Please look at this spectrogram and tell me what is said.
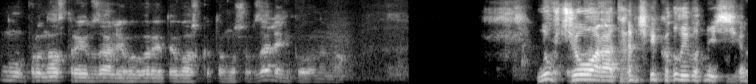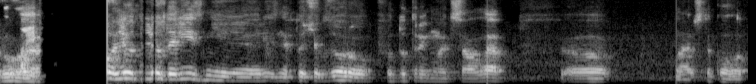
Ну, про настрої в залі говорити важко, тому що в залі нікого нема. Ну, вчора там чи коли вони ще були. Ну, Люд, люди різні, різних точок зору дотримуються, але е, знаю, з такого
